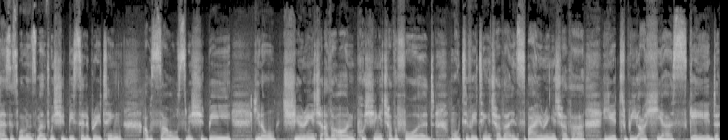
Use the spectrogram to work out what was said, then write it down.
As it's Women's Month, we should be celebrating ourselves. We should be, you know, cheering each other on, pushing each other forward, motivating each other, inspiring each other. Yet we are here scared,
